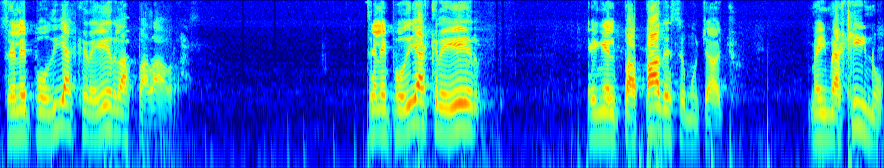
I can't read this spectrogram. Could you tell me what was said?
se le podía creer las palabras. Se le podía creer en el papá de ese muchacho. Me imagino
